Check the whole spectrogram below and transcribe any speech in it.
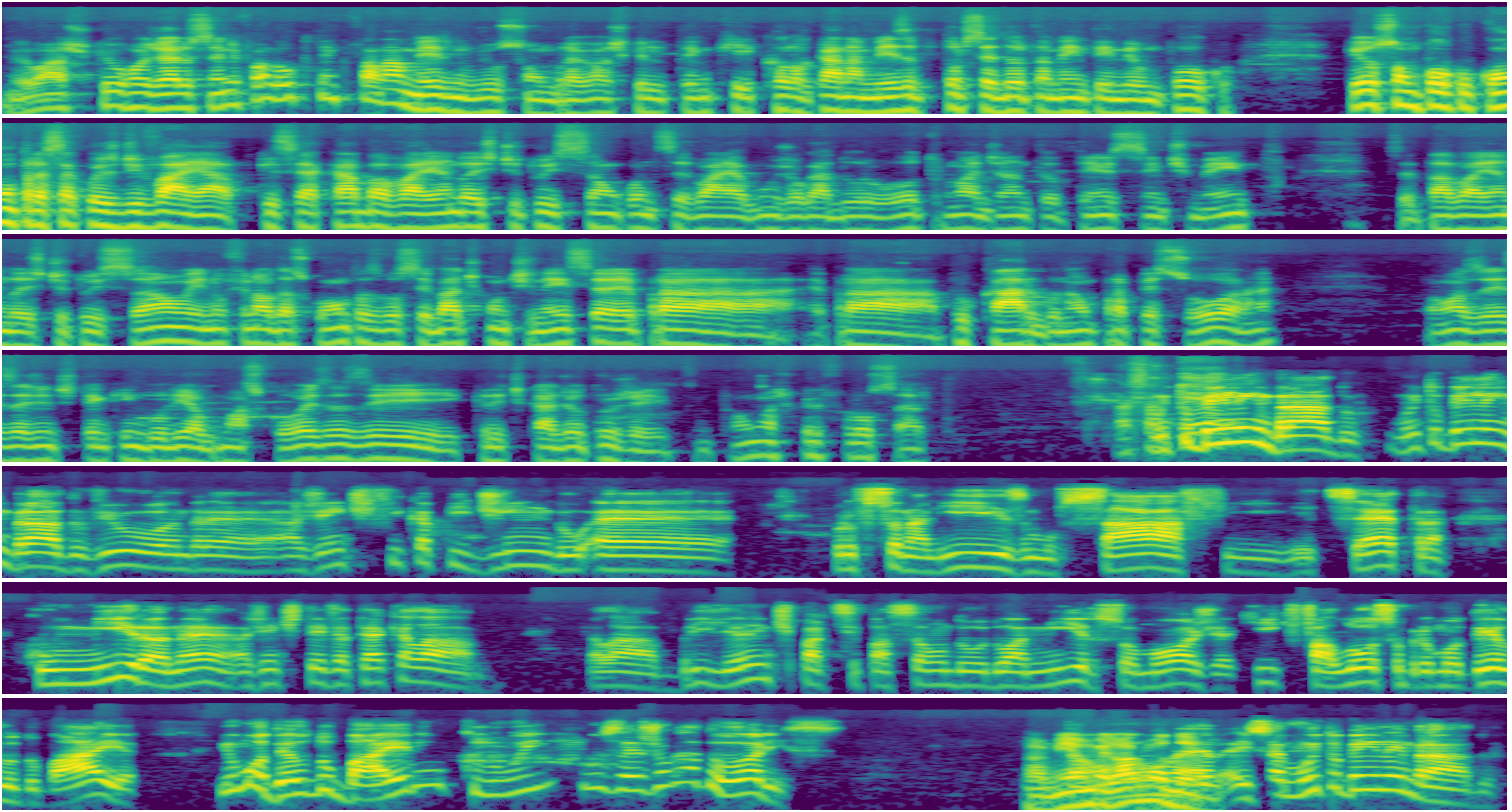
Eu acho que o Rogério Ceni falou que tem que falar mesmo, viu, Sombra? Eu acho que ele tem que colocar na mesa para o torcedor também entender um pouco eu sou um pouco contra essa coisa de vaiar, porque você acaba vaiando a instituição quando você vai a algum jogador ou outro, não adianta, eu tenho esse sentimento. Você está vaiando a instituição e no final das contas você bate continência é para é para o cargo, não para a pessoa, né? Então, às vezes, a gente tem que engolir algumas coisas e criticar de outro jeito. Então, acho que ele falou certo. muito bem lembrado, muito bem lembrado, viu, André? A gente fica pedindo é, profissionalismo, SAF, etc., com mira, né? A gente teve até aquela, aquela brilhante participação do, do Amir Somoge aqui, que falou sobre o modelo do Bayern, e o modelo do Bayern inclui os ex-jogadores. Para mim é o melhor então, modelo. É, isso é muito bem lembrado.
